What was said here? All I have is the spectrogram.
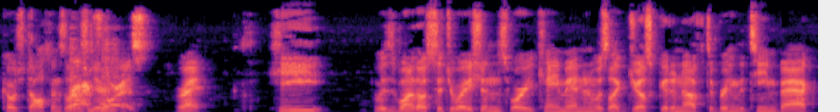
coach Dolphins last Brian year. Flores. Right. He was one of those situations where he came in and was like just good enough to bring the team back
